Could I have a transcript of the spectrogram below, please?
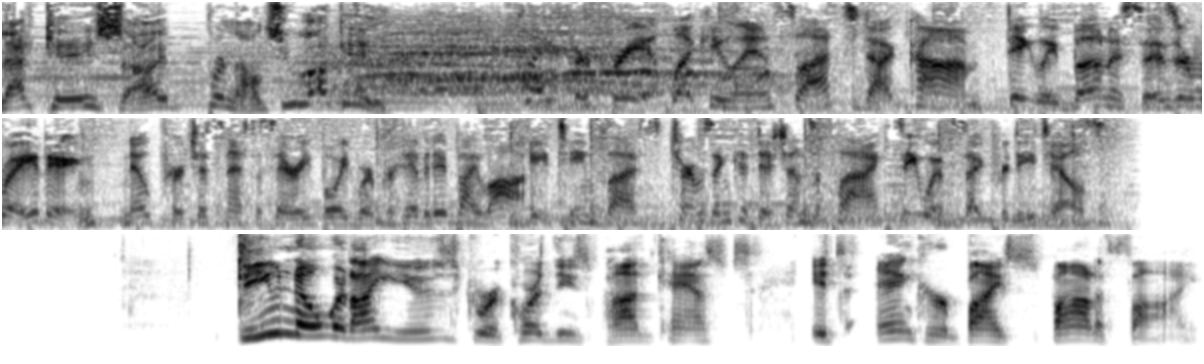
that case, I pronounce you lucky. Play for free at LuckyLandSlots.com. Daily bonuses are waiting. No purchase necessary. Void where prohibited by law. 18 plus. Terms and conditions apply. See website for details. Do you know what I use to record these podcasts? It's Anchor by Spotify.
